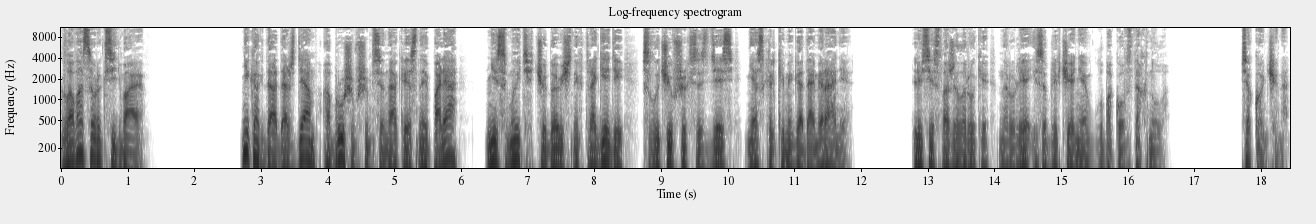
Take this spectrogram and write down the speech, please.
Глава 47. Никогда дождям, обрушившимся на окрестные поля, не смыть чудовищных трагедий, случившихся здесь несколькими годами ранее. Люси сложила руки на руле и с облегчением глубоко вздохнула. Все кончено.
